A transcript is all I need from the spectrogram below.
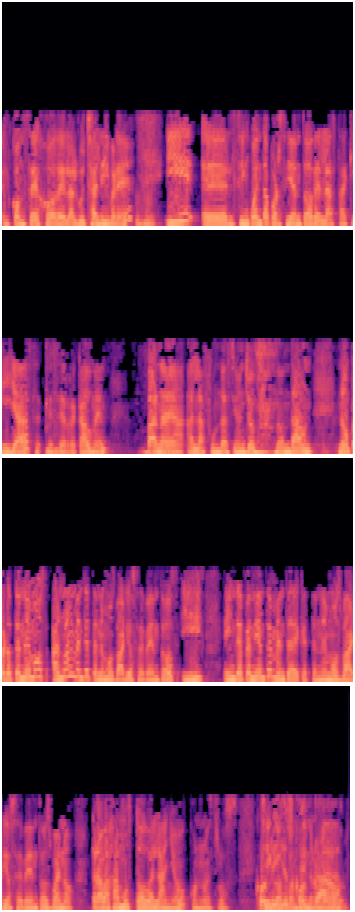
el Consejo de la Lucha Libre. Y el 50% de las taquillas que se recauden van a, a la Fundación John Langdon Down, ¿no? Pero tenemos, anualmente tenemos varios eventos y e independientemente de que tenemos varios eventos, bueno, trabajamos todo el año con nuestros Con chicos niños con con síndrome. Down.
